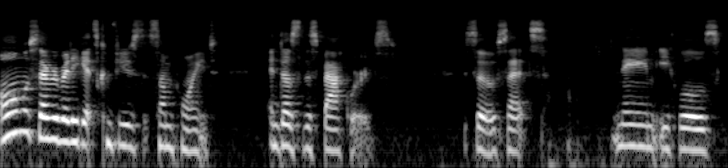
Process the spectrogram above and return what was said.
almost everybody gets confused at some point and does this backwards. So sets name equals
